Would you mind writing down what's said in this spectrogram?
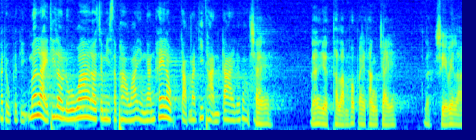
กระดูกกระดิกเมื่อไหร่ที่เรารู้ว่าเราจะมีสภาวะอย่างนั้น ให้เรากลับมาที่ฐานกายหรือเปล่าคะใช่นะอย่าถลำเข้าไปทางใจนะเสียเวลา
